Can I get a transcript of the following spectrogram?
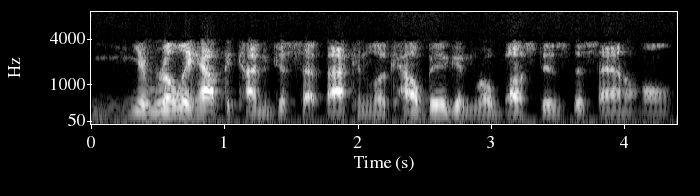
you really have to kind of just set back and look how big and robust is this animal.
